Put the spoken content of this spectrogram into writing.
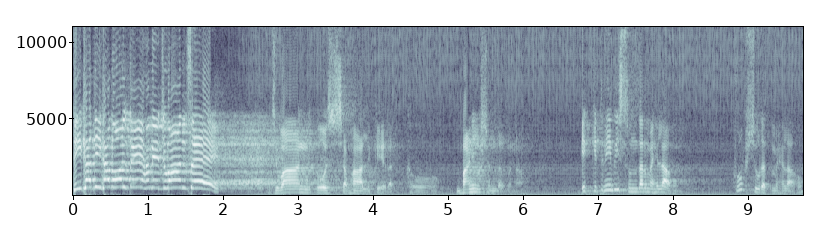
तीखा तीखा बोलते हैं हमें ज़ुबान से। ज़ुबान को संभाल के रखो। वाणी सुंदर बनाओ। एक कितनी भी सुंदर महिला हो, खूबसूरत महिला हो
